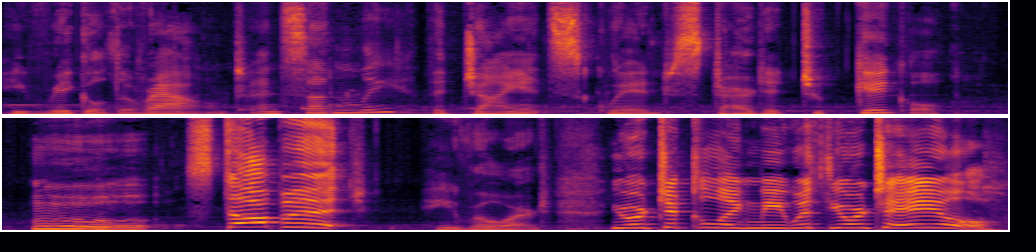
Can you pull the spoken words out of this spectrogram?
He wriggled around, and suddenly the giant squid started to giggle. Stop it! he roared. You're tickling me with your tail!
